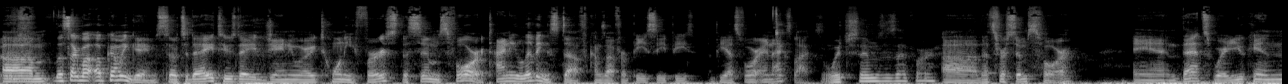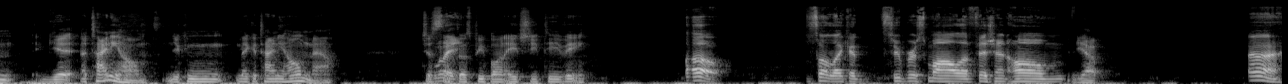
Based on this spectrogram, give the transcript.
Um, let's talk about upcoming games. So today, Tuesday, January 21st, The Sims 4 Tiny Living Stuff comes out for PC, P- PS4, and Xbox. Which Sims is that for? Uh, that's for Sims 4. And that's where you can get a tiny home. You can make a tiny home now. Just like those people on HGTV. Oh, so like a super small, efficient home. Yep. Uh,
